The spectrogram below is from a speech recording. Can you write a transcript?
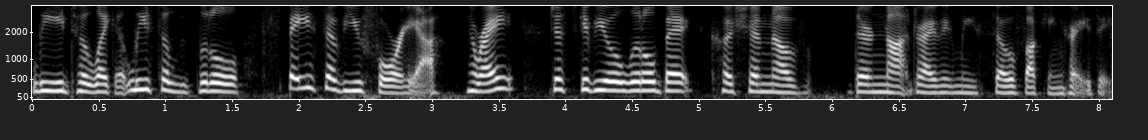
lead to like at least a little space of euphoria, right? Just to give you a little bit cushion of they're not driving me so fucking crazy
